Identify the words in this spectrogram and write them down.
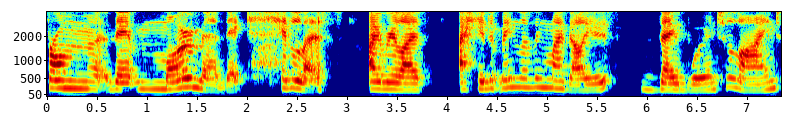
from that moment that catalyst I realized I hadn't been living my values they weren't aligned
